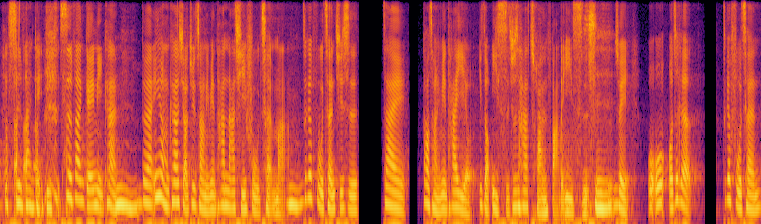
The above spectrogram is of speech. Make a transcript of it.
示范给弟子，示范给你看。嗯对啊，因为我们看到小剧场里面，他拿起 phủ 尘嘛，嗯，这个府城其实，在道场里面，它也有一种意思，就是它传法的意思。是，所以我我我这个这个辅城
